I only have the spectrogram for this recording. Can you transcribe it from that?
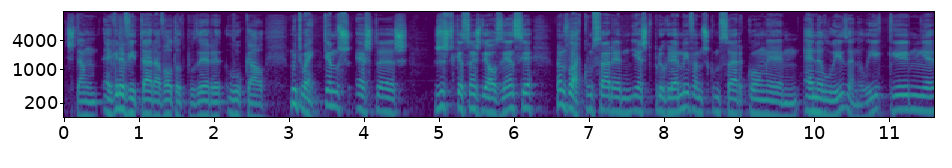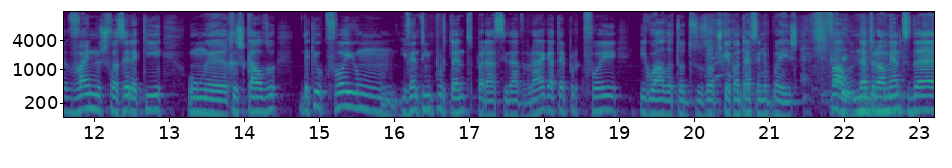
estão a gravitar à volta do poder local. Muito bem, temos estas justificações de ausência. Vamos lá começar eh, este programa e vamos começar com Ana Luísa, Ana Lia, que vai nos fazer aqui um rescaldo daquilo que foi um evento importante para a cidade de Braga, até porque foi igual a todos os outros que acontecem no país. Falo, naturalmente, da,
